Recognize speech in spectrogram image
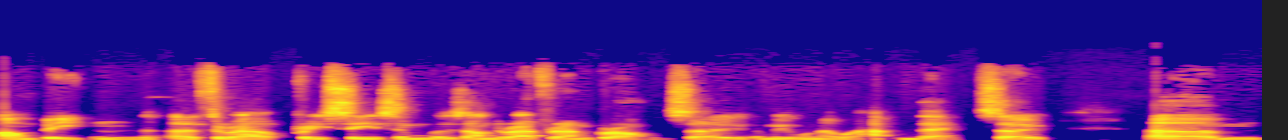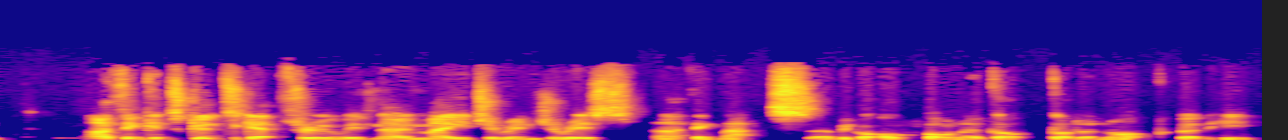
unbeaten uh, throughout preseason was under Avram Grant. So, and we all know what happened then. So, um, I think it's good to get through with no major injuries. I think that's uh, we got Ogbonna got got a knock, but he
